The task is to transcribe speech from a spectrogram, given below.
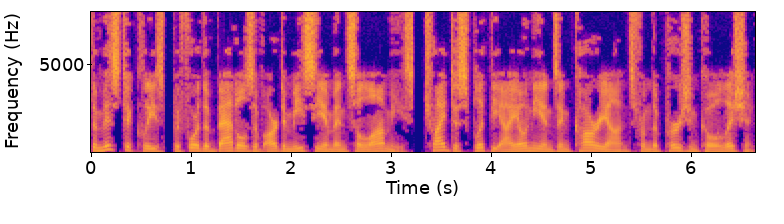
Themistocles, before the battles of Artemisium and Salamis, tried to split the Ionians and Carians from the Persian coalition.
